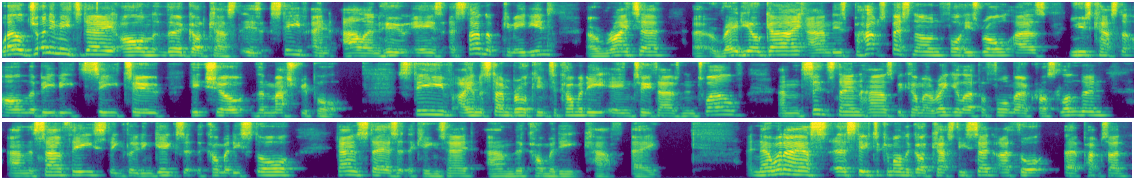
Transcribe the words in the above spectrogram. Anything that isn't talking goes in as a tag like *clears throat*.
Well, joining me today on the Godcast is Steve N. Allen, who is a stand up comedian, a writer, a radio guy, and is perhaps best known for his role as newscaster on the BBC Two hit show The MASH Report. Steve, I understand, broke into comedy in 2012 and since then has become a regular performer across London and the Southeast, including gigs at the Comedy Store, downstairs at the King's Head, and the Comedy Cafe. Now, when I asked uh, Steve to come on the Godcast, he said I thought uh, perhaps I'd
